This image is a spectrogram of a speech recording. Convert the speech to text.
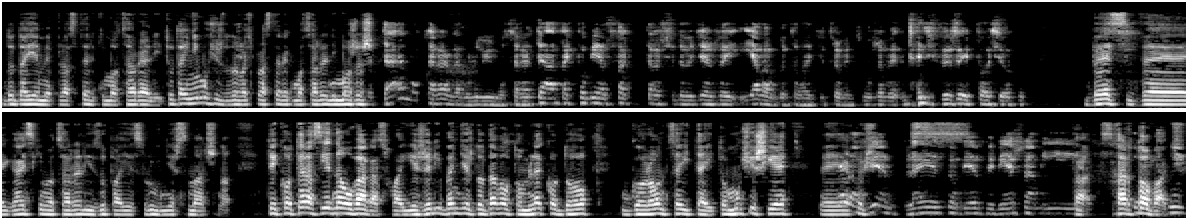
dodajemy plasterki mozzarelli. Tutaj nie musisz dodawać plasterek mozzarelli, możesz Tak, mozzarella, bo lubię mozzarella. Ty, a tak pomijając fakt, teraz się dowiedziałem, że ja mam gotować jutro, więc możemy dać wyżej poziom. Bez wegańskiej mozzarelli zupa jest również smaczna. Tylko teraz jedna uwaga, słuchaj, jeżeli będziesz dodawał to mleko do gorącej tej, to musisz je e, No, jakoś wiem, wleję sobie, wymieszam i... tak, schartować.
